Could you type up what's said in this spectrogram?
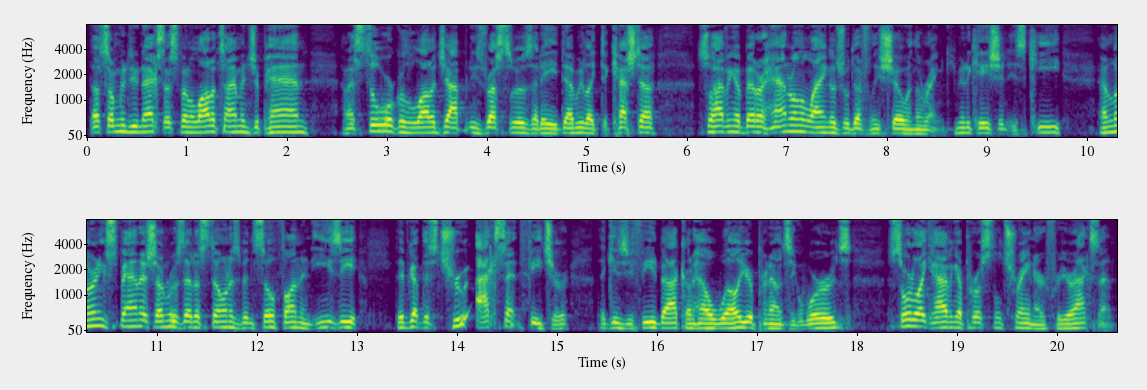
That's what I'm going to do next. I spent a lot of time in Japan, and I still work with a lot of Japanese wrestlers at AEW, like Takeshita. So having a better handle on the language will definitely show in the ring. Communication is key, and learning Spanish on Rosetta Stone has been so fun and easy. They've got this true accent feature that gives you feedback on how well you're pronouncing words, sort of like having a personal trainer for your accent.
